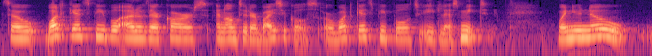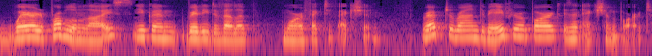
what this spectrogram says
So what gets people out of their cars and onto their bicycles? Or what gets people to eat less meat? When you know where the problem lies, you can really develop more effective action. Wrapped around the behavioral part is an action part,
